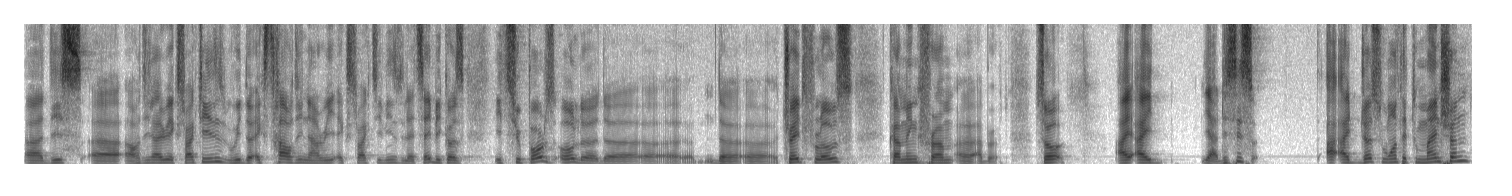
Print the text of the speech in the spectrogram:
uh, this uh, ordinary extractivism with the extraordinary extractivism, let's say, because it supports all the, the, uh, the uh, trade flows coming from uh, abroad. So I, I, yeah, this is, I, I, just wanted to mention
